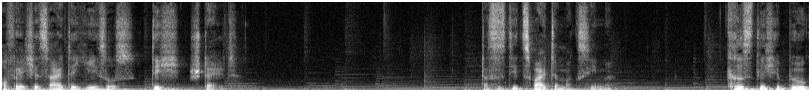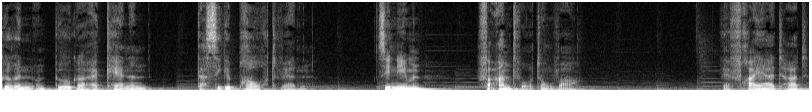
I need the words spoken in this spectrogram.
auf welche Seite Jesus dich stellt. Das ist die zweite Maxime. Christliche Bürgerinnen und Bürger erkennen, dass sie gebraucht werden. Sie nehmen Verantwortung wahr. Wer Freiheit hat,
